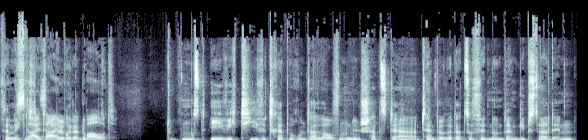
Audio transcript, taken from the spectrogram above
So ist Reise einfach gebaut du musst ewig tiefe Treppe runterlaufen, um den Schatz der Tempelritter zu finden und dann gibt's da den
